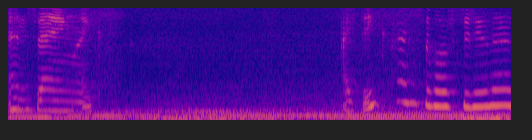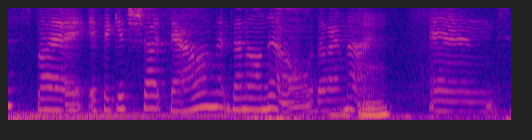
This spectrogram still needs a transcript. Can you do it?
And saying, like, I think I'm supposed to do this, but if it gets shut down, then I'll know that I'm not. Mhm. And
